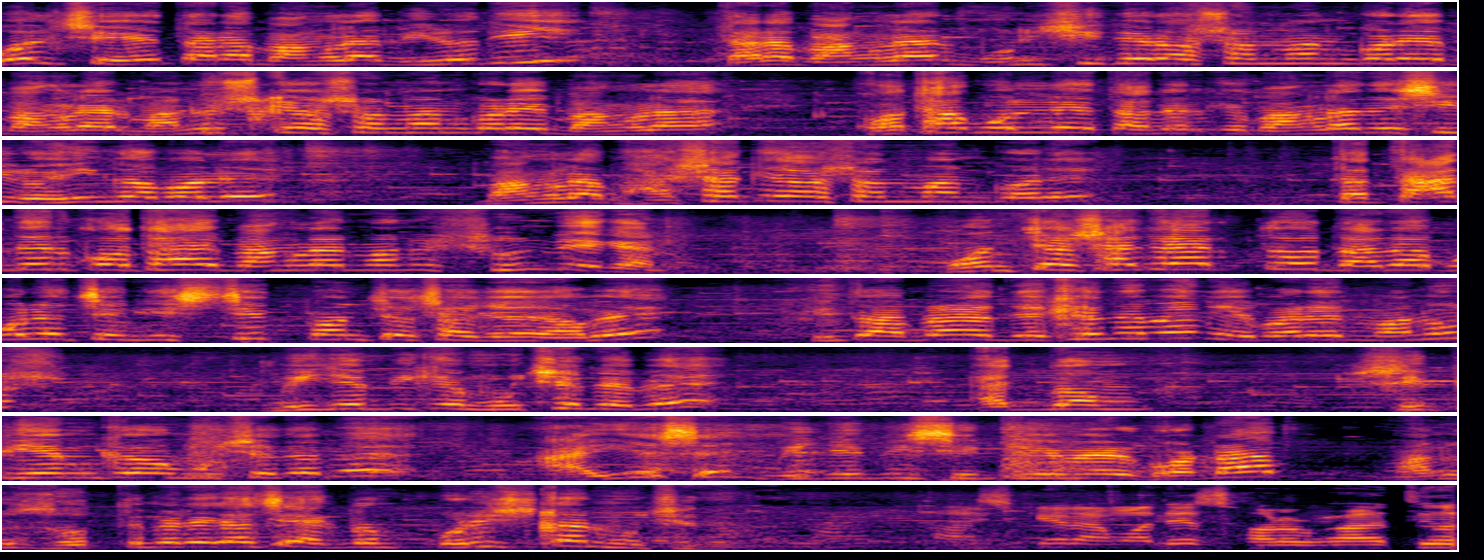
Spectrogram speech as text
বলছে তারা বাংলা বিরোধী, তারা বাংলার মনীষীদের অসম্মান করে, বাংলার মানুষকে অসম্মান করে, বাংলা কথা বললে তাদেরকে বাংলাদেশি রোহিঙ্গা বলে, বাংলা ভাষাকে অসম্মান করে। তা তাদের কথায় বাংলার মানুষ শুনবে কেন? পঞ্চাশ হাজার তো দাদা বলেছে, নিশ্চিত পঞ্চাশ হাজার হবে। কিন্তু আপনারা দেখে নেবেন, এবারের মানুষ বিজেপিকে মুছে দেবে, একদম সিপিএমকেও মুছে দেবে আইএসএফ, বিজেপি, সিপিএম এর গোটা মানুষ ধরতে পেরে গেছে, একদম পরিষ্কার মুছে দেবে। আজকের আমাদের সর্বভারতীয়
